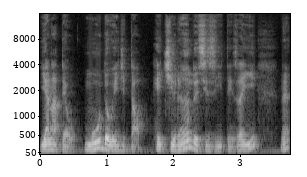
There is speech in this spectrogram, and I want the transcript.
e a Anatel muda o edital, retirando esses itens aí, né?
